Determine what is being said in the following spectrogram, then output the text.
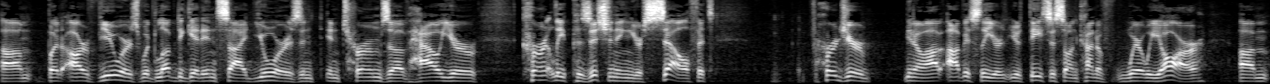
um, but our viewers would love to get inside yours in in terms of how you're currently positioning yourself. It's I've heard your, you know, obviously your, your thesis on kind of where we are. Um,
